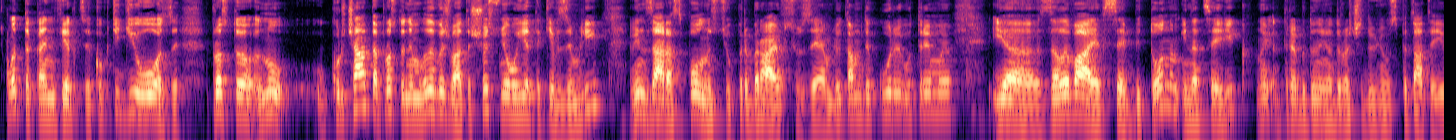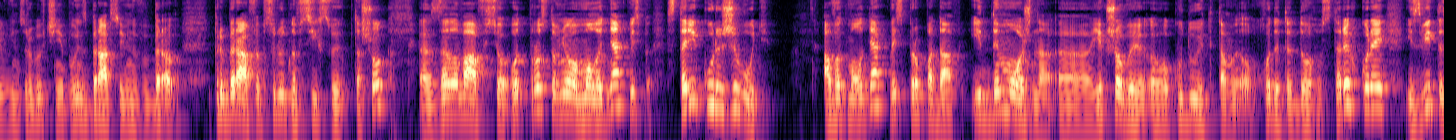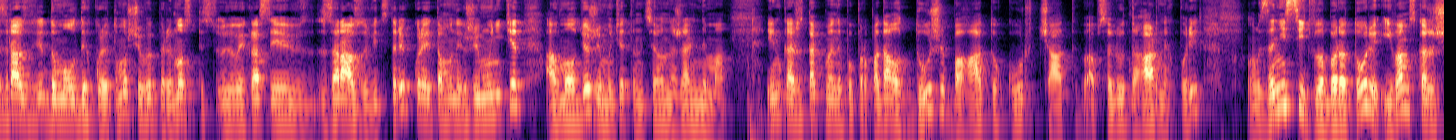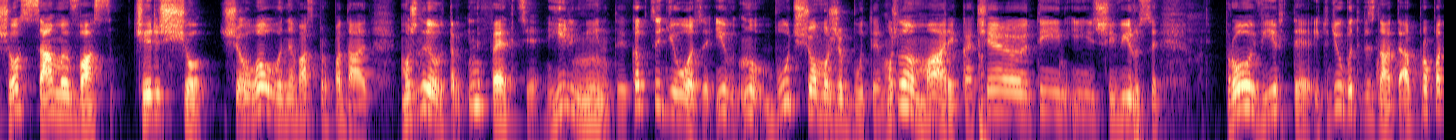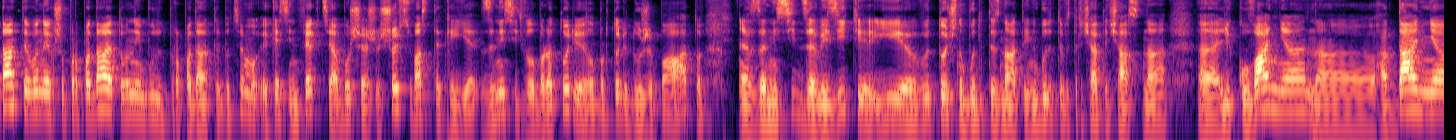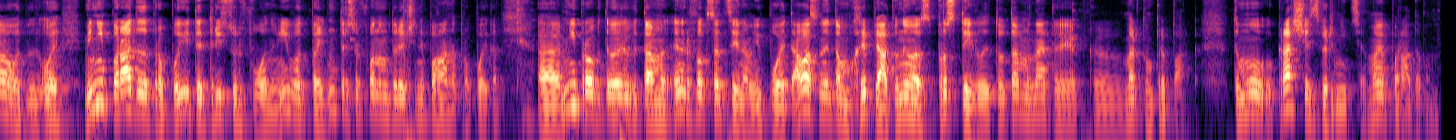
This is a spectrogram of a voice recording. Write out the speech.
От така інфекція, коктидіози. Просто ну. Курчата просто не могли виживати. Щось в нього є таке в землі. Він зараз повністю прибирає всю землю, там де кури утримує, і е, заливає все бетоном. І на цей рік, ну треба до нього, до речі, до нього спитати, як він зробив чи ні, бо він збирався, він вибирав, прибирав абсолютно всіх своїх пташок, е, заливав все. От просто в нього молодняк, старі кури живуть. А от молодняк весь пропадав. І де можна, е, якщо ви е, кудуєте там, ходите до старих курей, і звідти зразу йдете до молодих курей, тому що ви переносите е, якраз заразу від старих курей, там у них же імунітет, а в молодіжі імунітету на цього, на жаль, нема. І він каже: так в мене попропадало дуже багато курчат, абсолютно гарних порід. Занесіть в лабораторію, і вам скажуть, що саме вас. Через що? Чого вони у вас пропадають? Можливо, там інфекція, гільмінти, кокцидіози, і ну, будь-що може бути. Можливо, маріка чи ті інші віруси. Провірте, і тоді ви будете знати. А пропадати вони, якщо пропадають, то вони і будуть пропадати, бо це якась інфекція або ще щось. Щось у вас таке є. Занесіть в лабораторію. Лабораторій дуже багато. Е, Занесіть, завезіть, і ви точно будете знати. І не будете витрачати час на е, лікування, на гадання. От, ой, мені порадили пропоїти трісульфоном. І от ну, трісульфоном, до речі, непогана пропойка. Е, мені е, там енерфлоксацином і поїти, а вас вони там хриплять, вони вас простигли, то там, знаєте, як мертвим припарк. Тому краще зверніться. Моя порада вам.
